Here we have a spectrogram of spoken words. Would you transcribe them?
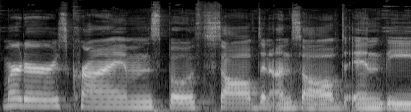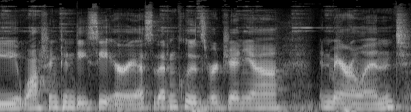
murders, crimes, both solved and unsolved, in the Washington, D.C. area. So that includes Virginia and Maryland,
